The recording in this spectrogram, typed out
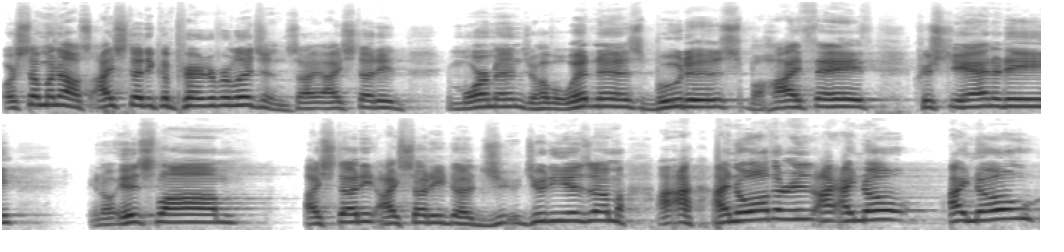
Or someone else, I studied comparative religions. I, I studied Mormon, Jehovah Witness, Buddhist, Baha'i faith, Christianity, you know, Islam, I studied, I studied uh, Ju- Judaism. I, I, I, know all there is. I, I know, I know,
